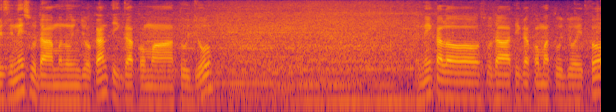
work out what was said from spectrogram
di sini sudah menunjukkan 3,7 ini kalau sudah 3,7 itu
